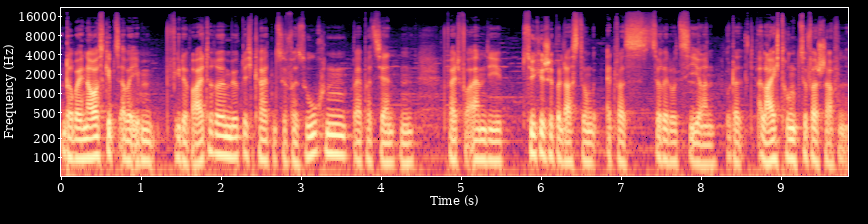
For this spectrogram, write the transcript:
Und darüber hinaus gibt es aber eben viele weitere Möglichkeiten zu versuchen, bei Patienten vielleicht vor allem die psychische Belastung etwas zu reduzieren oder Erleichterung zu verschaffen.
